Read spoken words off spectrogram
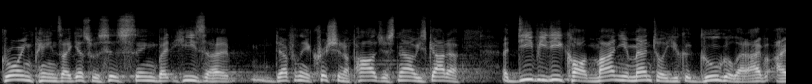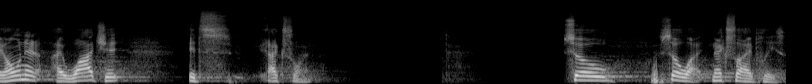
growing pains, I guess, was his thing, but he's a, definitely a Christian apologist now. He's got a, a DVD called Monumental. You could Google it. I've, I own it, I watch it. It's excellent. So, so what? Next slide, please.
